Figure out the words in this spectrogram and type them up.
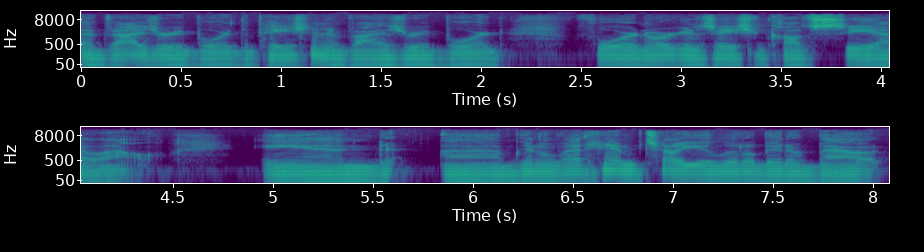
Advisory Board, the Patient Advisory Board for an organization called CLL. And uh, I'm going to let him tell you a little bit about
